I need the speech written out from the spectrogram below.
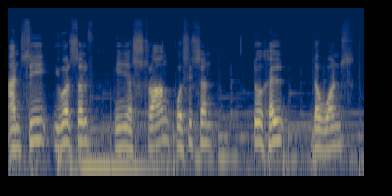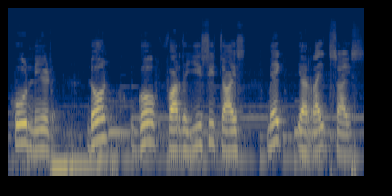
and see yourself in a strong position to help the ones who need. Don't go for the easy choice, make a right choice.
